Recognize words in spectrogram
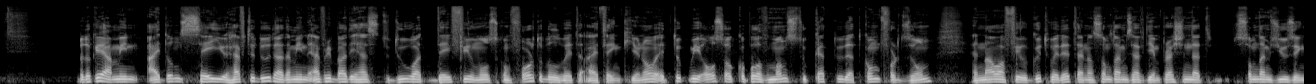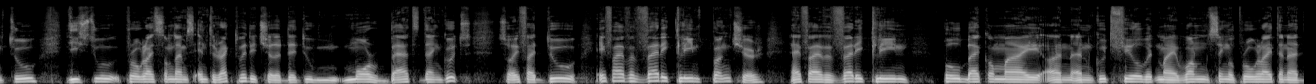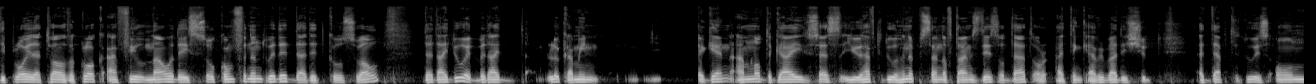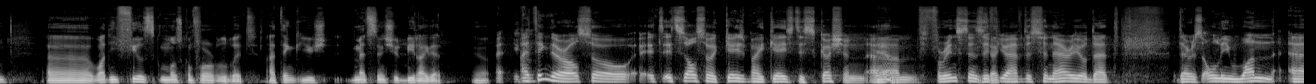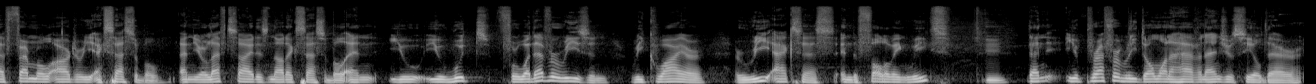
but okay, I mean, I don't say you have to do that. I mean, everybody has to do what they feel most comfortable with, I think. You know, it took me also a couple of months to get to that comfort zone, and now I feel good with it. And I sometimes have the impression that sometimes using two, these two programs sometimes interact with each other. They do more bad than good. So if I do, if I have a very clean puncture, if I have a very clean pull back on my and, and good feel with my one single ProGlide and I deploy it at 12 o'clock, I feel nowadays so confident with it that it goes well that I do it. But I look, I mean, again, I'm not the guy who says you have to do 100% of times this or that. Or I think everybody should adapt to his own uh, what he feels most comfortable with. I think you sh- medicine should be like that. Yeah. I- I think there are also it's it's also a case by case discussion. Yeah. Um, for instance, if you have the scenario that there is only one uh, femoral artery accessible and your left side is not accessible, and you you would for whatever reason require re-access in the following weeks, then you preferably don't want to have an angioseal there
